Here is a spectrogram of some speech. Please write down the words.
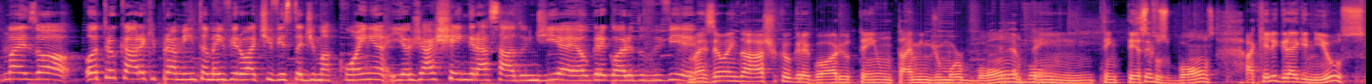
mas ó, outro cara que pra mim também virou ativista de maconha e eu já achei engraçado um dia é o Gregório do Vivier. Mas eu ainda acho que o Gregório tem um timing de humor bom, é bom. Tem, tem textos bons. Aquele Greg News,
